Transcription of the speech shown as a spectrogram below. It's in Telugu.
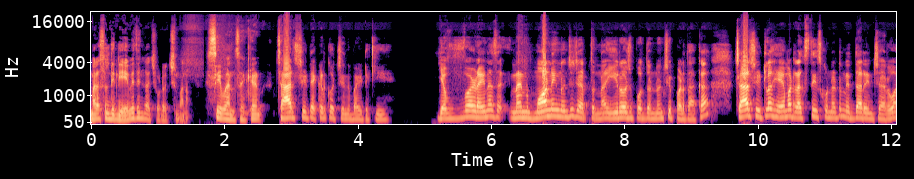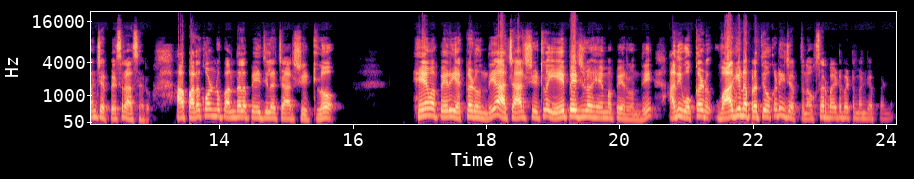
మరి అసలు దీన్ని ఏ విధంగా చూడొచ్చు మనం? C one second charge sheet ఎక్కడికి వచ్చింది బయటికి? ఎవడైనా సరే నేను మార్నింగ్ నుంచి చెప్తున్నా ఈ రోజు పొద్దున్న నుంచి ఇప్పటిదాకా ఛార్జ్ షీట్లో హేమ డ్రగ్స్ తీసుకున్నట్టు నిర్ధారించారు అని చెప్పేసి రాశారు. ఆ పదకొండు వందల పేజీల ఛార్జ్ షీట్లో హేమ పేరు ఎక్కడుంది? ఆ ఛార్జ్ షీట్లో ఏ పేజీలో హేమ పేరు ఉంది? అది ఒక్కడు వాగిన ప్రతి ఒక్కడికి చెప్తున్నా. ఒకసారి బయట పెట్టమని చెప్పండి.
